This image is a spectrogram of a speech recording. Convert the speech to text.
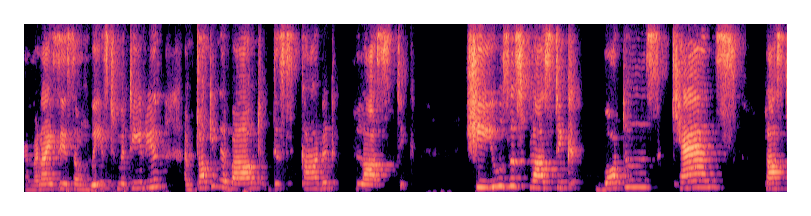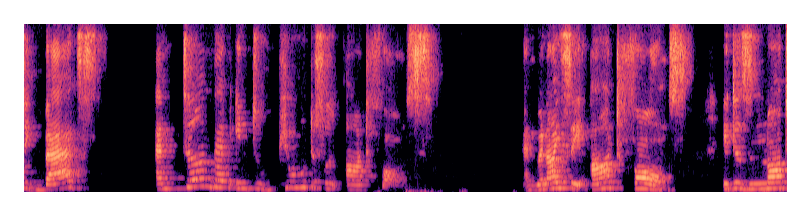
And when I say some waste material, I'm talking about discarded plastic. She uses plastic bottles, cans, plastic bags and turn them into beautiful art forms. And when I say art forms, it is not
